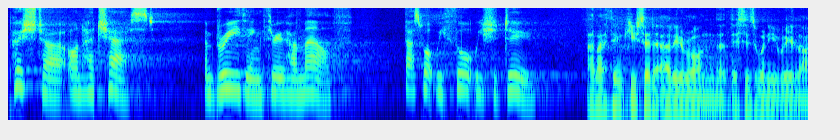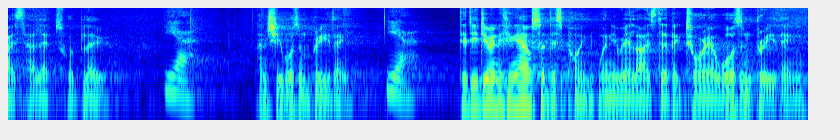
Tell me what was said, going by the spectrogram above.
Pushed her on her chest and breathing through her mouth. That's what we thought we should do. And I think you said earlier on that this is when you realised her lips were blue Yeah, and she wasn't breathing. yeah. Did you do anything else at this point when you realised that Victoria wasn't breathing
